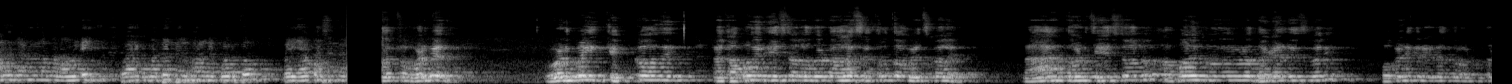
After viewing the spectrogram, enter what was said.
ఆలోచనలో మనం ఉండి వారికి మద్దతు తెలపాలని కోరుతూ మరి అవకాశం ఓడిపోయింది ఓడిపోయి చెప్పుకోవాలి. నాకు అపోజిట్ చేసిన వాళ్ళతో అలా శత్రుత్వం పెంచుకోలేదు. నాతో చేసిన వాళ్ళు అపోజిట్ కూడా దగ్గర తీసుకొని ఒకటికి రెండో ఒకటితో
